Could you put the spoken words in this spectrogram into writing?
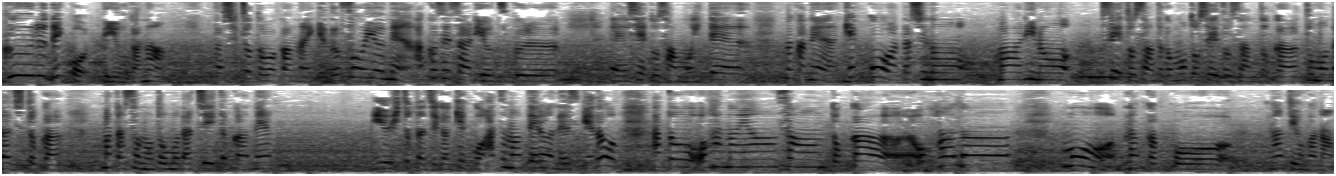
グールデコっていうんかな？私ちょっとわかんないけどそういうねアクセサリーを作る、えー生徒さんもいてなんかね結構私の周りの生徒さんとか元生徒さんとか友達とかまたその友達とかねいう人たちが結構集まってるんですけどあとお花屋さんとかお花もなんかこうなんていうのかな？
